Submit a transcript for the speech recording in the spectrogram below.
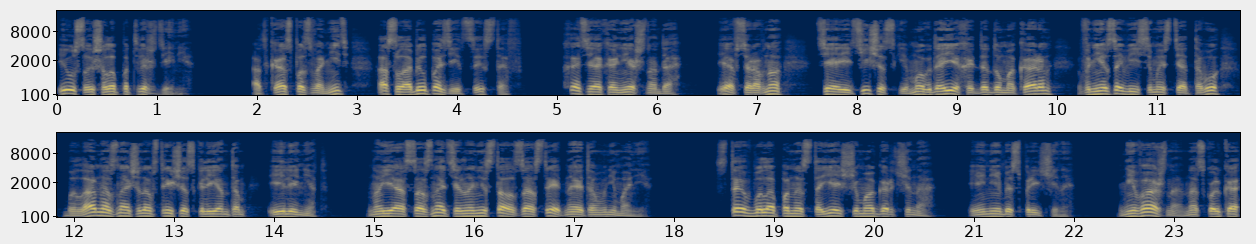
и услышала подтверждение. Отказ позвонить ослабил позиции Стеф. Хотя, конечно, да, я все равно теоретически мог доехать до дома Карен вне зависимости от того, была назначена встреча с клиентом или нет. Но я сознательно не стал заострять на этом внимание. Стеф была по-настоящему огорчена, и не без причины. Неважно, насколько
